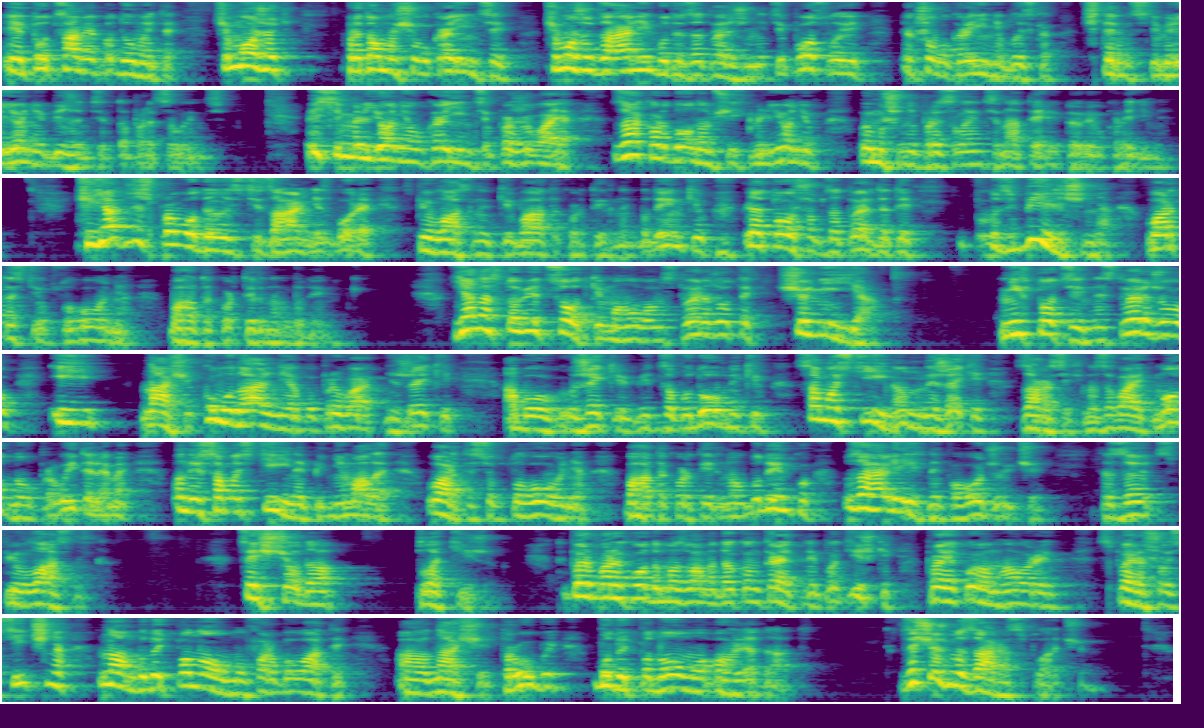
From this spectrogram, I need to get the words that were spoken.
І тут самі подумайте, чи можуть, при тому, що українці, чи можуть взагалі бути затверджені ці послуги, якщо в Україні близько 14 мільйонів біженців та переселенців. 8 мільйонів українців проживає за кордоном, 6 мільйонів вимушені переселенці на території України. Чи як же ж проводились ці загальні збори співвласників багатоквартирних будинків для того, щоб затвердити збільшення вартості обслуговування багатоквартирних будинків? Я на 100% можу вам стверджувати, що ніяк. Ніхто це не стверджував, і наші комунальні або приватні ЖЕКи або ЖЕКи від забудовників самостійно, ну не ЖЕКи, зараз їх називають модно управителями. Вони самостійно піднімали вартість обслуговування багатоквартирного будинку, взагалі їх не погоджуючи з співвласниками. Це щодо платіжок. Тепер переходимо з вами до конкретної платіжки, про яку я вам говорив. З 1 січня нам будуть по-новому фарбувати а, наші труби, будуть по-новому оглядати. За що ж ми зараз сплачуємо?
